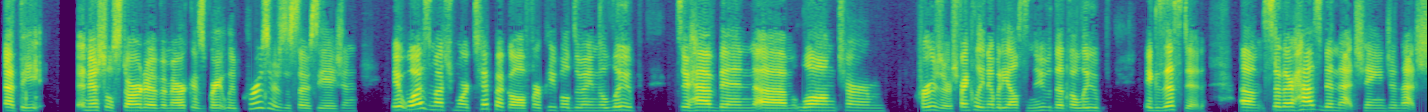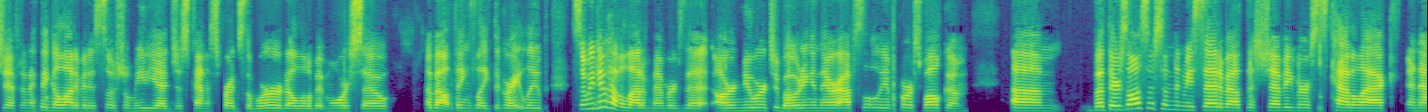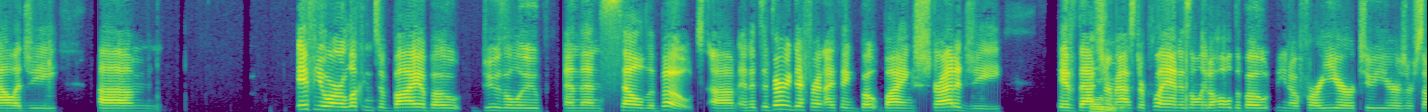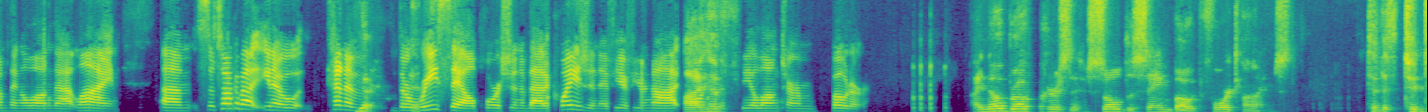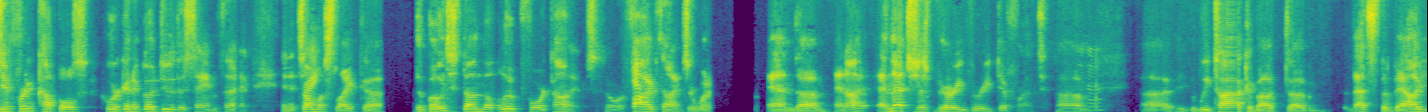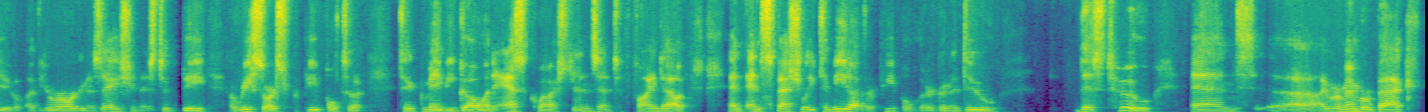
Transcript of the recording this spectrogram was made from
at the initial start of America's Great Loop Cruisers Association, it was much more typical for people doing the loop to have been um, long term cruisers. Frankly, nobody else knew that the loop existed. Um, so there has been that change and that shift. And I think a lot of it is social media just kind of spreads the word a little bit more so about things like the Great Loop. So we do have a lot of members that are newer to boating and they're absolutely, of course, welcome. Um, but there's also something we said about the Chevy versus Cadillac analogy. Um, if you are looking to buy a boat, do the loop, and then sell the boat. Um, and it's a very different, I think, boat buying strategy. If that's totally. your master plan, is only to hold the boat, you know, for a year or two years or something along that line. Um, so talk about, you know, kind of yeah. the resale portion of that equation. If you if you're not going have, to be a long term boater, I know brokers that have sold the same boat four times to the to different couples who are going to go do the same thing, and it's right. almost like. Uh, the boat's done the loop four times or five yeah. times or whatever. And um, and I and that's just very very different. Um, mm-hmm. Uh, we talk about um, that's the value of your organization is to be a resource for people to to maybe go and ask questions and to find out and and especially to meet other people that are going to do this too. And uh, I remember back,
